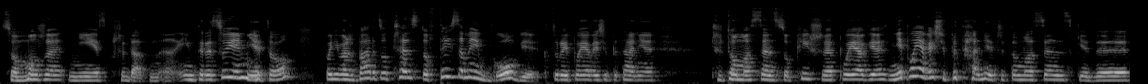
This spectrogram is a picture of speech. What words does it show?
co może nie jest przydatne. Interesuje mnie to, ponieważ bardzo często w tej samej głowie, której pojawia się pytanie, czy to ma sens, co piszę, pojawia, nie pojawia się pytanie, czy to ma sens, kiedy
